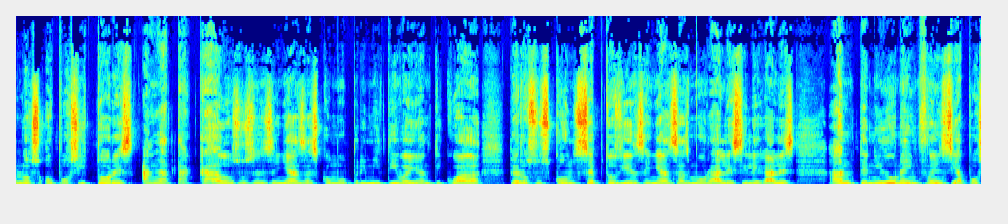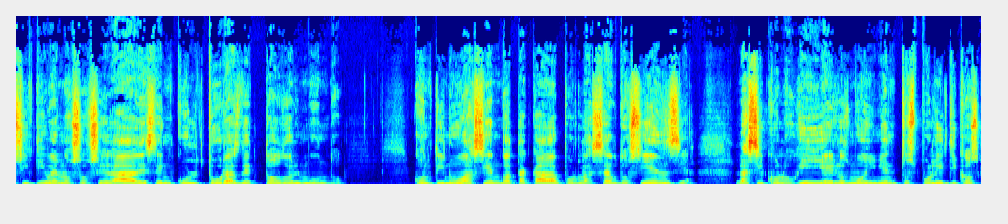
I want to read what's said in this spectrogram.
los opositores han atacado sus enseñanzas como primitiva y anticuada, pero sus conceptos y enseñanzas morales y legales han tenido una influencia positiva en las sociedades, en culturas de todo el mundo. Continúa siendo atacada por la pseudociencia, la psicología y los movimientos políticos,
